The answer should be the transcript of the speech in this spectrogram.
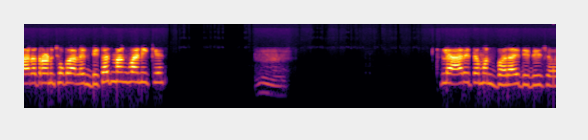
તારા ત્રણ છોકરા લઈને ભીખ જ માંગવાની કે? એટલે આ રીતે મને ભરાઈ દીધી છે.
